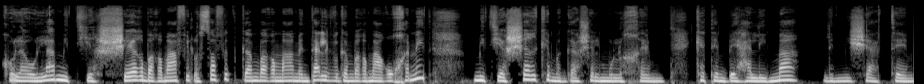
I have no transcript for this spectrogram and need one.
כל העולם מתיישר ברמה הפילוסופית, גם ברמה המנטלית וגם ברמה הרוחנית, מתיישר כמגע של מולכם, כי אתם בהלימה למי שאתם,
